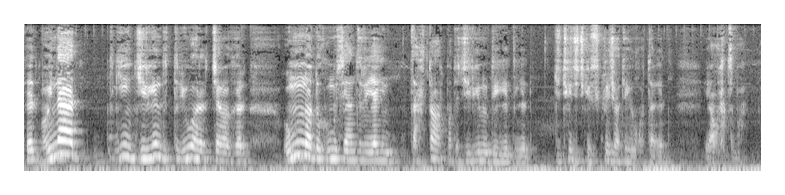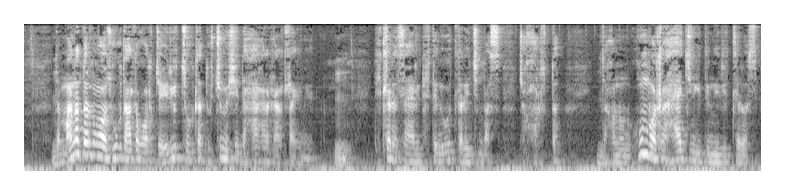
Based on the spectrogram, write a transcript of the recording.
Тэгээд буйнагийн жиргэн дотор юу харагдаж байгаа гэхээр өмнө нь одоо хүмүүс янз бүрийн яг энэ зартай холбоотой жиргэнүүдийг ингээд жижиг жижиг скриншот хийх гутаа ингээд явуулсан ба. Тэгээ манай дорногоос хүүхд алга болж эргэж цуглаад 40 машинд хаагаар гарлаа гэнэ. Тэгэхээр хасан харин гэхдээ нөгөө талаар энэ чинь бас жоо хортой. Жохон хүн болго хайж ийн гэдэг нэрийдлэр бас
